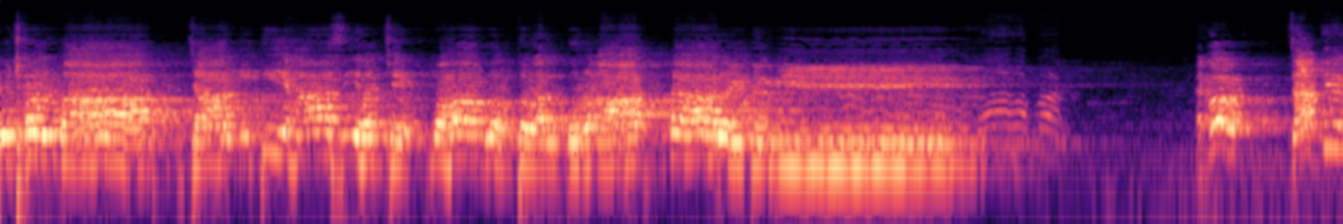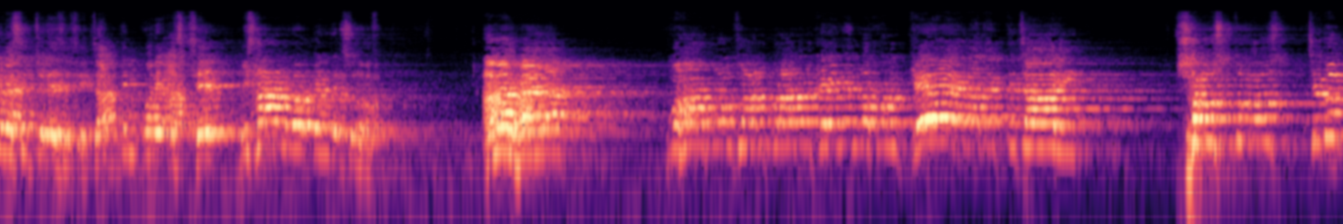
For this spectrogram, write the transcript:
মুসলমান। যার ইতিহাসই হচ্ছে মহাগ্রন্থ আল কোরআন নারায়ে তাকবীর। এখন চার দিনের মেসেজ চলে এসেছে। চার দিন পরে আসছে বিশাল বড় প্যান্ডেল শুরু হবে আমার ভাইরা মহাগ্রন্থ আল কোরআন কারীমের নকল কে না দেখতে চাই সমস্ত মানুষ চিরুক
